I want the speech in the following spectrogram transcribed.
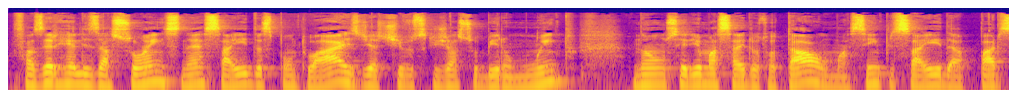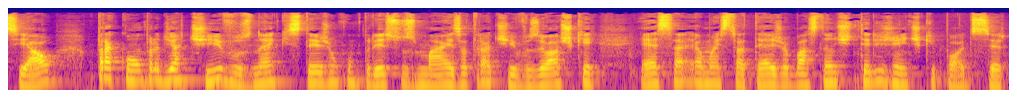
fazer realizações, né, saídas pontuais de ativos que já subiram muito. Não seria uma saída total, uma simples saída parcial para compra de ativos né, que estejam com preços mais atrativos. Eu acho que essa é uma estratégia bastante inteligente que pode ser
